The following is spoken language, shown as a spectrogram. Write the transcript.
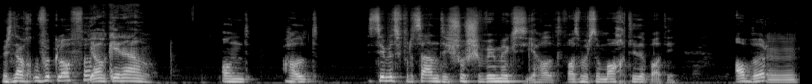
wir sind einfach raufgelaufen Ja, genau. und halt 70% ist schon Schwimmen gewesen, halt, was man so macht in der Body. Aber, Mhm.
